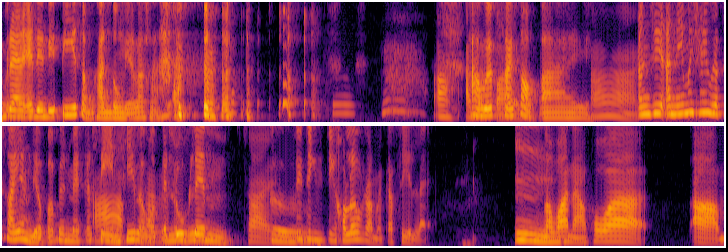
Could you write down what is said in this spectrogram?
brand identity สำคัญตรงนี้แหละค่ะอ่าเว็บไซต์ต่อไปจริงๆอันนี้ไม่ใช่เว็บไซต์อย่างเดียวป่ะเป็นแมกกาซีนที่แบบว่าเป็นรูปเล่ม ใช่ จริงจริงเขาเริ่มจากแมกกาซีนแหละเราว่านะ เพราะว่าอ่า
